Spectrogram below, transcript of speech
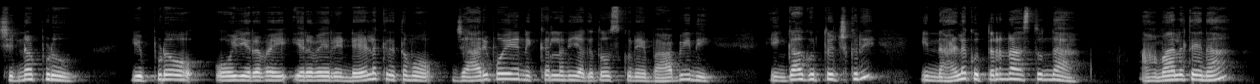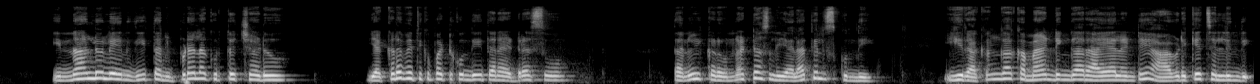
చిన్నప్పుడు ఎప్పుడో ఓ ఇరవై ఇరవై రెండేళ్ళ క్రితమో జారిపోయే నిక్కర్లని ఎగదోసుకునే బాబీని ఇంకా గుర్తుంచుకుని ఇన్నాళ్ళకు ఉత్తరం రాస్తుందా? ఆమాలతేనా? ఇన్నాళ్ళు లేనిది తను ఇప్పుడెలా గుర్తొచ్చాడు? ఎక్కడ వెతికి పట్టుకుంది తన అడ్రస్సు? తను ఇక్కడ ఉన్నట్టు అసలు ఎలా తెలుసుకుంది? ఈ రకంగా కమాండింగ్గా రాయాలంటే ఆవిడకే చెల్లింది.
